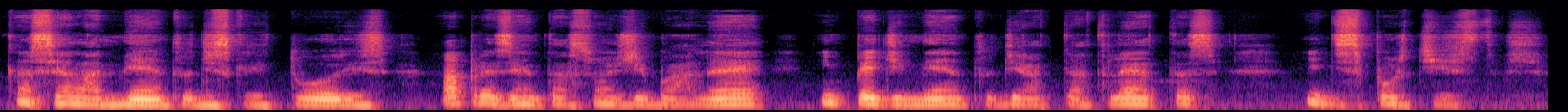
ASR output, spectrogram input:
cancelamento de escritores, apresentações de balé, impedimento de atletas e desportistas.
